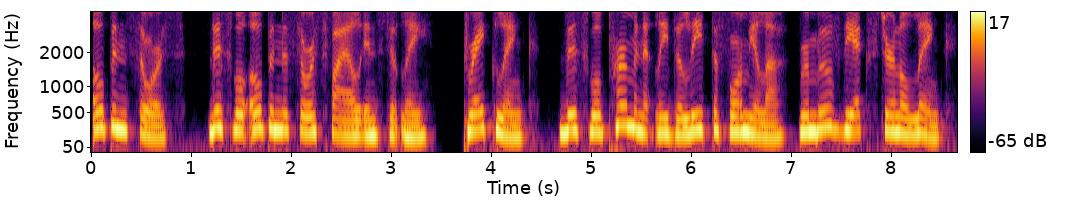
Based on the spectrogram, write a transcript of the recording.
Open source. This will open the source file instantly. Break link. This will permanently delete the formula, remove the external link,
